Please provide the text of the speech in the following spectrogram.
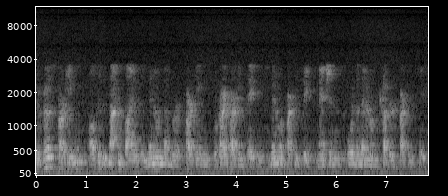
The proposed parking also does not comply with the minimum number of parking, required parking spaces, minimum parking space dimensions, or the minimum covered parking space.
